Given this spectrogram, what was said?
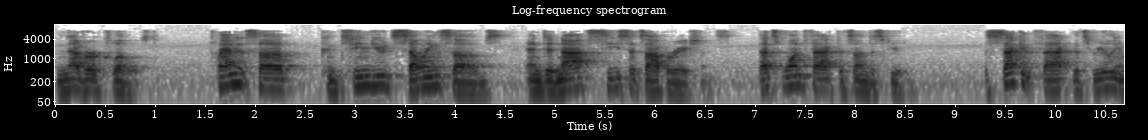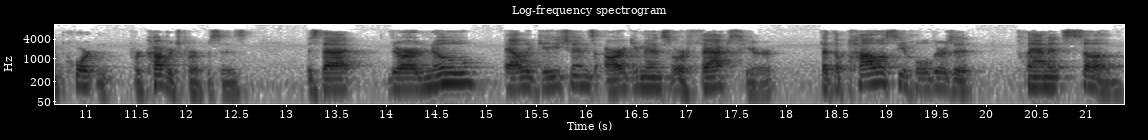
never closed. Planet Sub continued selling subs and did not cease its operations. That's one fact that's undisputed. The second fact that's really important for coverage purposes is that there are no allegations, arguments, or facts here that the policyholders at Planet Sub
